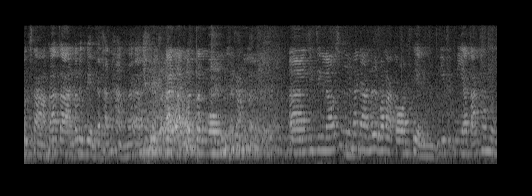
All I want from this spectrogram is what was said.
ปรึกษาพระอาจารย์ก็เลยเปลี่ยนกระทันหันนะคะ หลายหลายๆคนจะงงอ่าจริง ๆ แล้วชื่อนาดาเลิศวรากรเปลี่ยนมีมีอาจารย์ท่านหนึ่ง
